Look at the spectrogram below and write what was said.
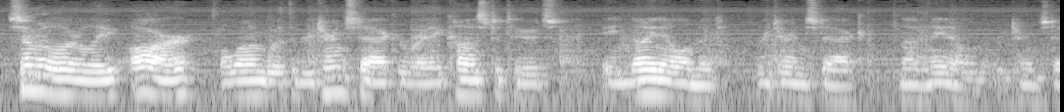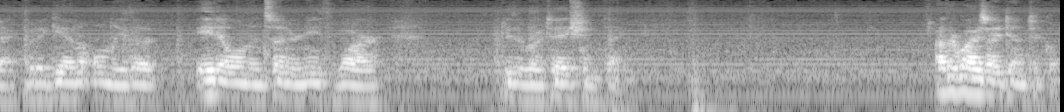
Similarly, R, along with the return stack array, constitutes a nine element return stack, not an eight element return stack, but again only the eight elements underneath of R do the rotation thing. Otherwise identical.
